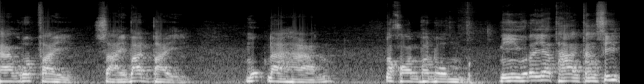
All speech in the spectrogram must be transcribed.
ทางรถไฟสายบ้านไผ่มุกดาหาร นครพนม มีระยะทางทั้งสิ้น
